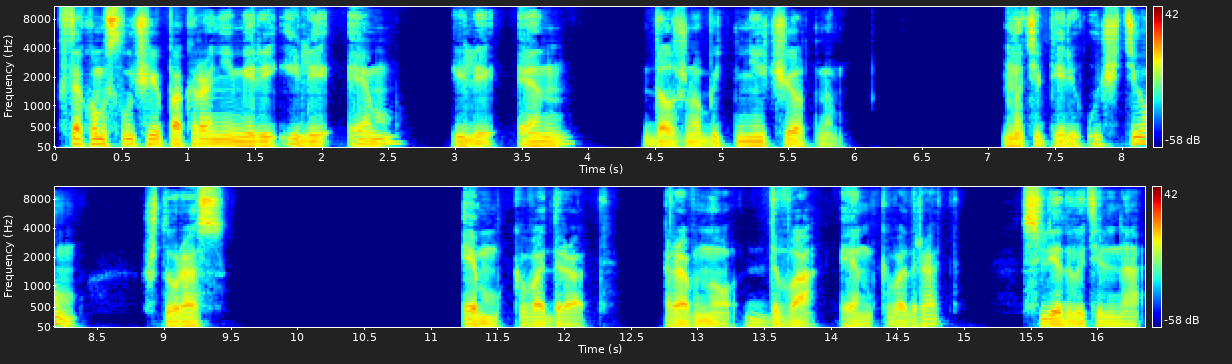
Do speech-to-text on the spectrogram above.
В таком случае, по крайней мере, или m, или n должно быть нечетным. Но теперь учтем, что раз m квадрат равно 2n квадрат, следовательно,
